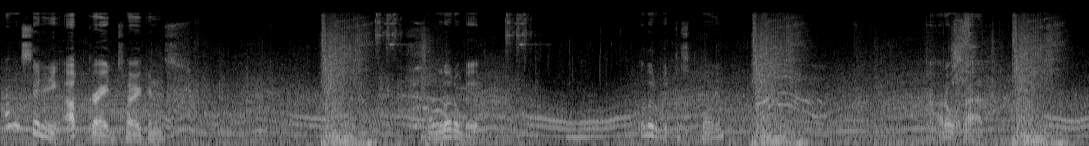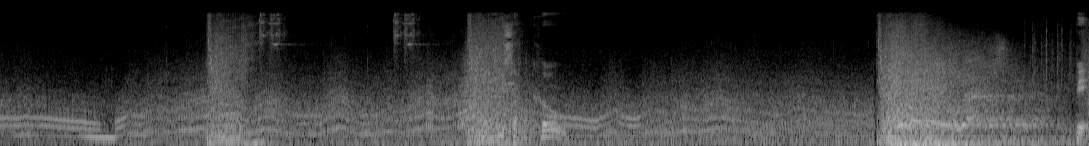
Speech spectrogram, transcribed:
I haven't seen any upgrade tokens. A little bit. A little bit disappointing. No, I don't want that. Do something cool. Bitch.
